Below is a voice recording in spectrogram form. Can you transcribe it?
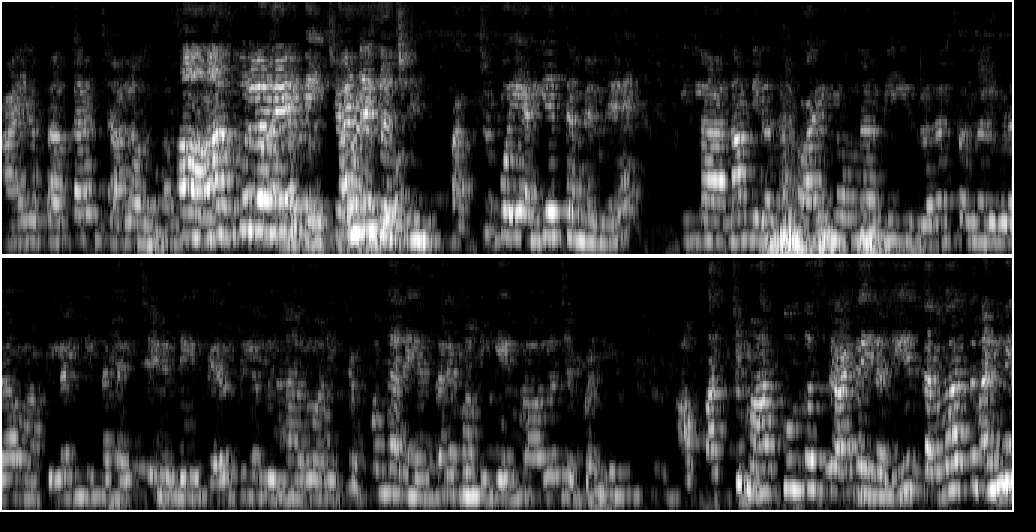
ఆయన సహకారం చాలా ఉంది. ఆ, ఆ స్కూల్లోనే పనిచేసి వచ్చింది ఫస్ట్ పోయి అడిగేసాం మేమే. ఇట్లా నా మీరంతా ఫారిన్లో ఉన్నారు. మీ బ్రదర్స్ అందరు కూడా మా పిల్లలకి ఇట్లా హెల్ప్ చేయండి. పేద పిల్లలు ఉన్నారు అని చెప్పంగానే సరే మా మీకు ఏం కావాలో చెప్పండి. ఫస్ట్ మా స్కూల్తో స్టార్ట్ అయినది. తర్వాత అన్ని.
